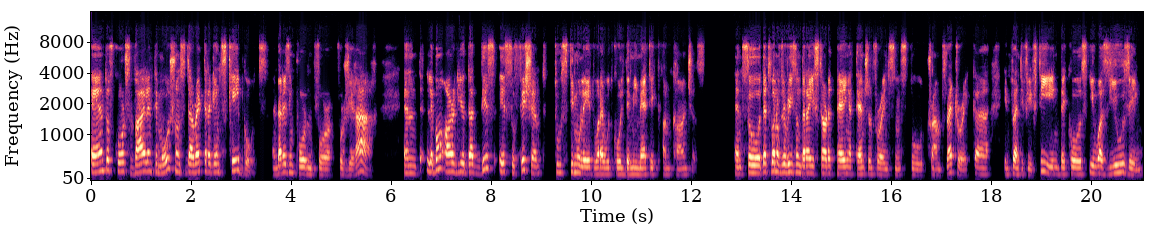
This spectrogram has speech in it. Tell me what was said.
And of course, violent emotions directed against scapegoats. And that is important for, for Girard. And Le Bon argued that this is sufficient to stimulate what I would call the mimetic unconscious. And so that's one of the reasons that I started paying attention, for instance, to Trump's rhetoric uh, in 2015, because he was using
